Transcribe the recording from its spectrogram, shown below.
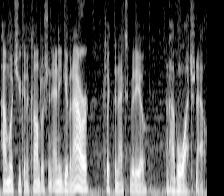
how much you can accomplish in any given hour, click the next video and have a watch now.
